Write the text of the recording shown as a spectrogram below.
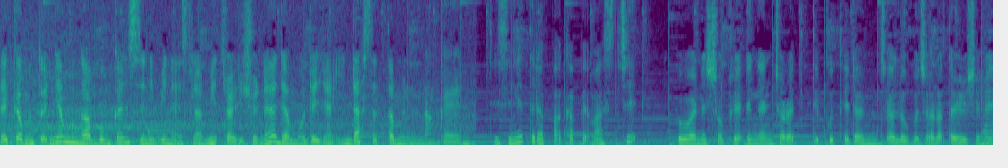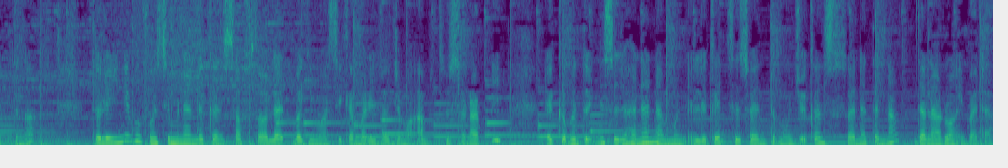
Reka bentuknya menggabungkan seni bina Islamik tradisional dan moden yang indah serta menenangkan. Di sini terdapat kapet masjid berwarna coklat dengan corak titik putih dan jalur bercorak tradisional di tengah. Jalur ini berfungsi menandakan saf solat bagi memastikan barisan jemaah bersusun rapi. Reka bentuknya sederhana namun elegan sesuai untuk mewujudkan suasana tenang dalam ruang ibadah.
